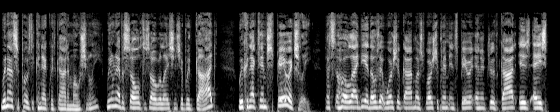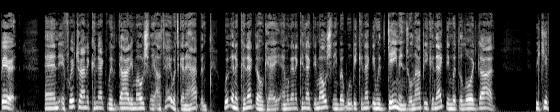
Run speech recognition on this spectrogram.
We're not supposed to connect with God emotionally. We don't have a soul to soul relationship with God. We connect Him spiritually. That's the whole idea. Those that worship God must worship Him in spirit and in truth. God is a spirit. And if we're trying to connect with God emotionally, I'll tell you what's going to happen. We're going to connect okay, and we're going to connect emotionally, but we'll be connecting with demons. We'll not be connecting with the Lord God. We keep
